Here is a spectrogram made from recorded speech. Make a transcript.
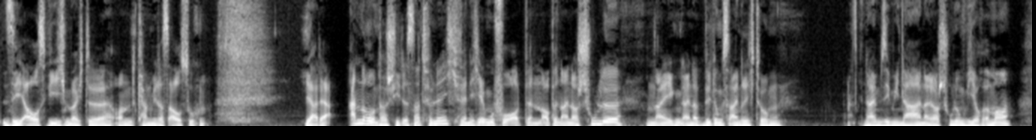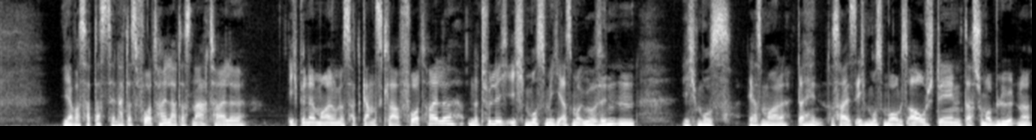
sehe aus, wie ich möchte und kann mir das aussuchen. Ja, der andere Unterschied ist natürlich, wenn ich irgendwo vor Ort bin, ob in einer Schule, in irgendeiner Bildungseinrichtung, in einem Seminar, in einer Schulung, wie auch immer. Ja, was hat das denn? Hat das Vorteile? Hat das Nachteile? Ich bin der Meinung, das hat ganz klar Vorteile. Natürlich, ich muss mich erstmal überwinden. Ich muss erstmal dahin. Das heißt, ich muss morgens aufstehen, das ist schon mal blöd, ne?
